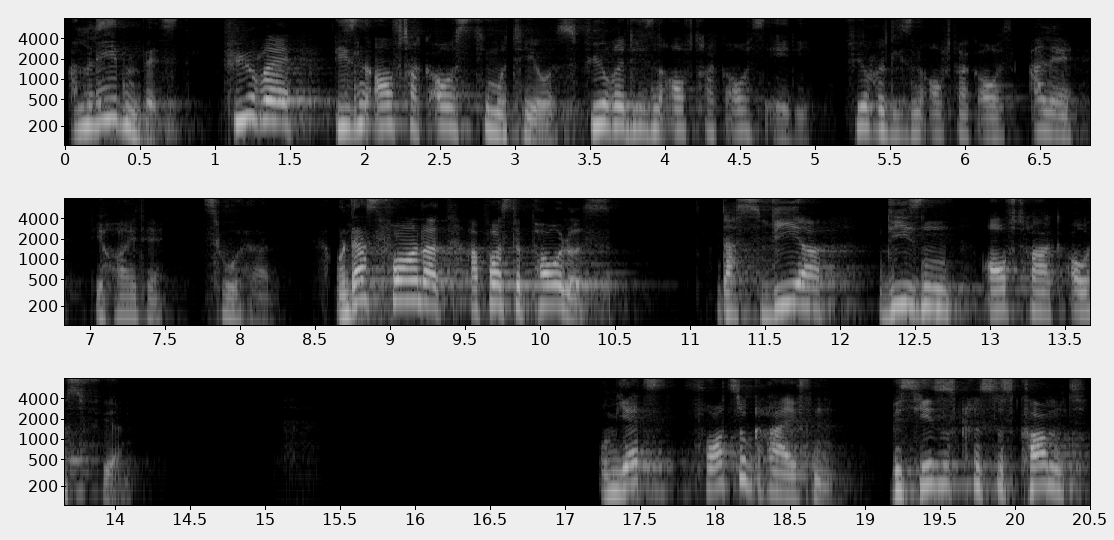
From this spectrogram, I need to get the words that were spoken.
am Leben bist. Führe diesen Auftrag aus, Timotheus. Führe diesen Auftrag aus, Edi. Führe diesen Auftrag aus, alle, die heute zuhören. Und das fordert Apostel Paulus, dass wir diesen Auftrag ausführen. Um jetzt vorzugreifen, bis Jesus Christus kommt,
